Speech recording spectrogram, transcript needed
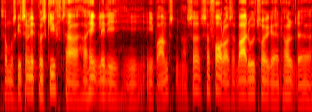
som måske sådan lidt på skift har, har hængt lidt i, i, i bremsen. Og så, så får du altså bare et udtryk af et hold, der,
